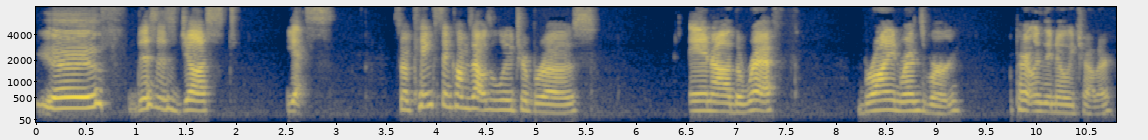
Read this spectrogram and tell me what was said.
Yes. This is just yes. So Kingston comes out with the Lucha Bros, and uh, the ref Brian Remsburg. Apparently, they know each other.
